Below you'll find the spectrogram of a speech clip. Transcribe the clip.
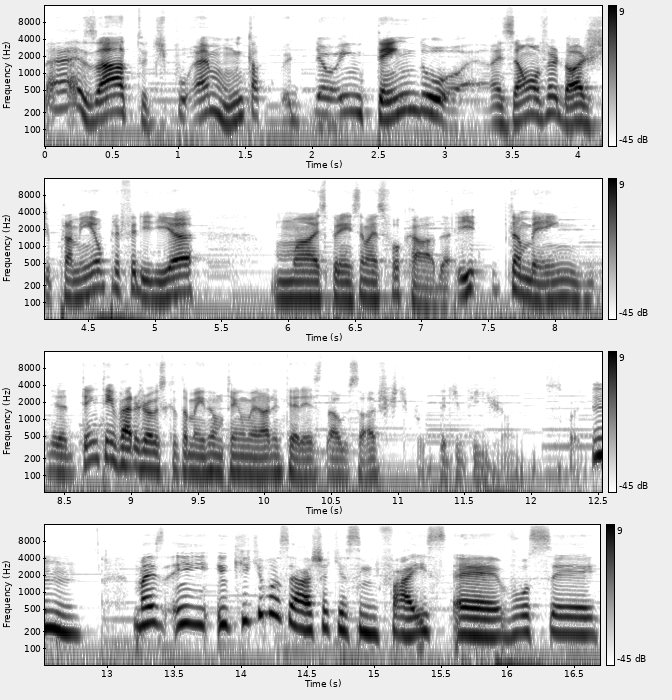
É, exato. Tipo, é muita... Eu entendo, mas é um overdose. Pra mim, eu preferiria uma experiência mais focada. E também, eh, tem, tem vários jogos que eu também não tenho o menor interesse da Ubisoft, que, tipo, The Division, essas coisas. Uhum. Mas e, e o que, que você acha que assim faz é, você.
